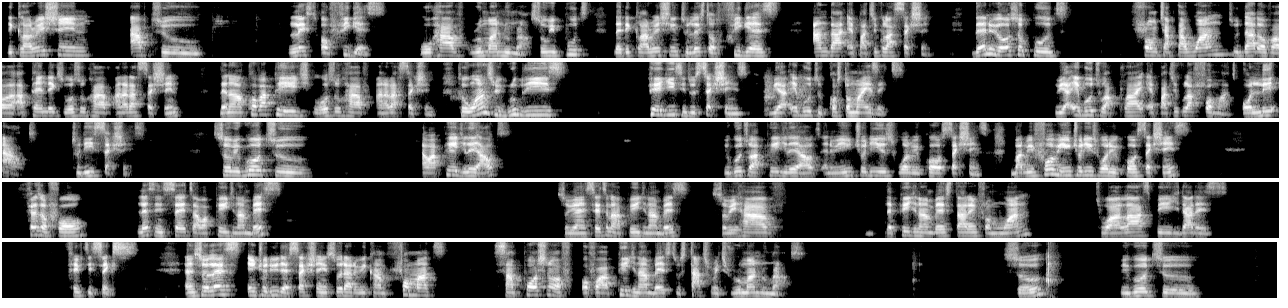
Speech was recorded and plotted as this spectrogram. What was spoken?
declaration up to list of figures will have Roman numerals. So we put the declaration to list of figures under a particular section. Then we also put from chapter one to that of our appendix, we also have another section. Then our cover page, we also have another section. So once we group these pages into sections, we are able to customize it. We are able to apply a particular format or layout to these sections. So we go to our page layout we go to our page layout and we introduce what we call sections. But before we introduce what we call sections, first of all, let's insert our page numbers. So we are inserting our page numbers. So we have the page number starting from one to our last page, that is 56. And so let's introduce the section so that we can format some portion of, of our page numbers to start with Roman numerals. So we go to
